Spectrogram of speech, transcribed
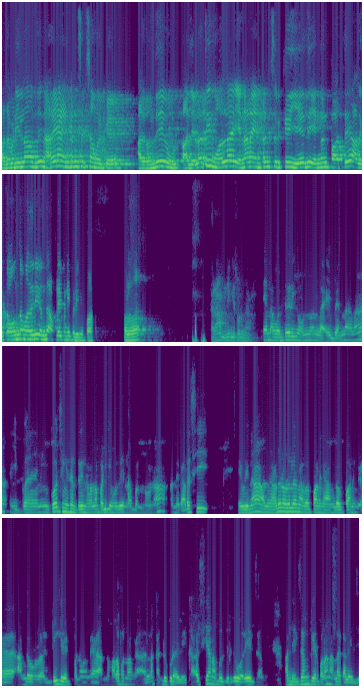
மற்றபடி எல்லாம் வந்து நிறைய என்ட்ரன்ஸ் எக்ஸாம் இருக்கு. அது வந்து அது எல்லாத்தையும் முதல்ல என்னென்ன என்ட்ரன்ஸ் இருக்கு ஏது என்னன்னு பார்த்து அதுக்கு தகுந்த மாதிரி வந்து அப்ளை பண்ணி படிங்கப்பா. அவ்வளவுதான். ராம் நீங்க சொல்லுங்க. என்னை பொறுத்த வரைக்கும் ஒன்றும் இல்லை. இப்போ என்னன்னா இப்போ நீங்கள் கோச்சிங் சென்டர் இந்த மாதிரிலாம் படிக்கும் போது என்ன பண்ணணும்னா அந்த கடைசி எப்படின்னா அந்த நடு நடுவில் நான் வைப்பானுங்க அங்கே வைப்பானுங்க அங்கே உங்களை டீக்ரேட் பண்ணுவாங்க அந்த மாதிரிலாம் பண்ணுவாங்க. அதெல்லாம் கண்டுக்கூடாது. கடைசியாக நம்மளுக்கு இருக்க ஒரே எக்ஸாம் அந்த எக்ஸாம் கிளியர் பண்ணால் நல்ல காலேஜ்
